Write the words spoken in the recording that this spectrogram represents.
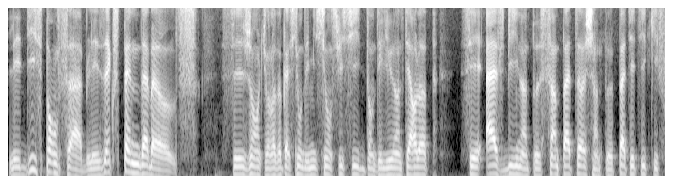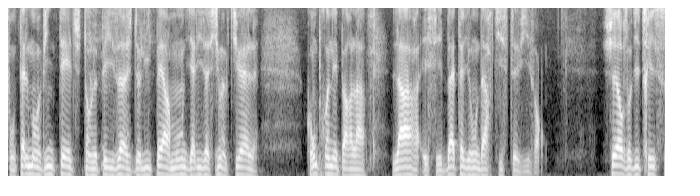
Les dispensables, les expendables, ces gens qui ont la vocation des missions suicides dans des lieux interlopes, ces has un peu sympatoches, un peu pathétiques qui font tellement vintage dans le paysage de l'hyper-mondialisation actuelle. Comprenez par là l'art et ses bataillons d'artistes vivants. Chères auditrices,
